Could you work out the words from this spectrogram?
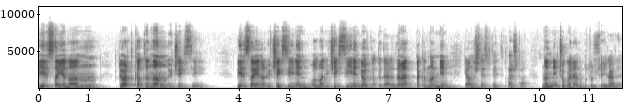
Bir sayının 4 katının 3 eksiği. Bir sayının 3 eksiğinin o zaman 3 eksiğinin 4 katı derdi değil mi? Bakın nınnin yanlış tespit ettik başta. Nınnin çok önemli bu tür şeylerde.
